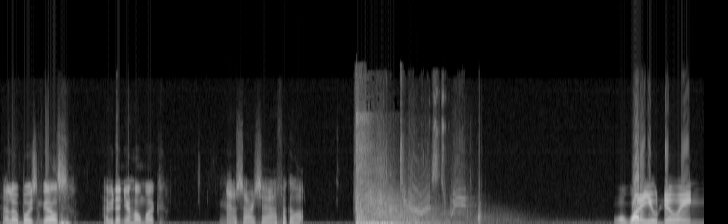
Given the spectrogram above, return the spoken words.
Hello, boys and girls. Have you done your homework? No, sorry, sir, I forgot. Well, what are you doing?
